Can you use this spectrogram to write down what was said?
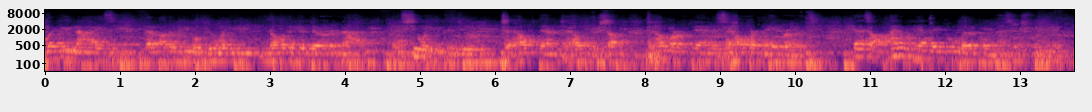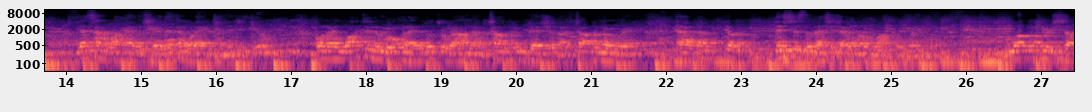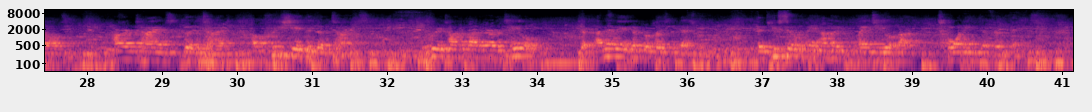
Recognize that other people do what you know that they're there or not. And see what you can do to help them, to help yourself, to help our families, to help our neighborhoods. That's all. I don't have a political message for you. That's not why I was here. That's not what I intended to do. But when I walked in the room and I looked around, I was talking to Bishop, I was talking to Rick, and I thought, you know, this is the message I want to walk away with love yourselves, hard times, good times. Appreciate the good times. We were talking about it at our table. I'm having a hip replacement next week. If you sit with me, I'm going to complain to you about 20 different things.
